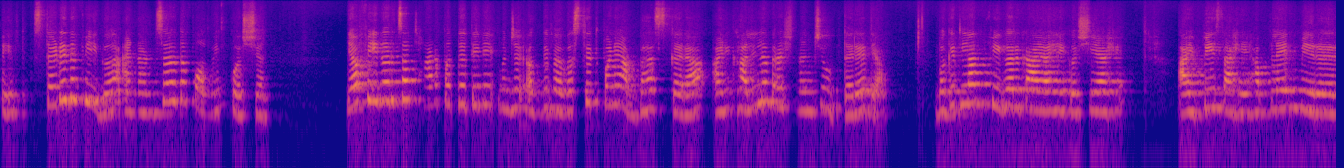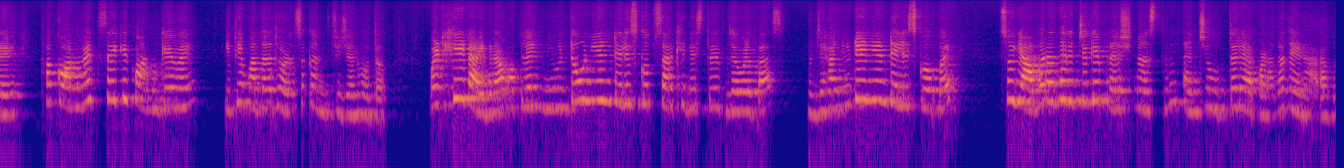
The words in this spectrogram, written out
fifth study the figure and answer the following question या फिगरचा छान पद्धतीने म्हणजे अगदी व्यवस्थितपणे अभ्यास करा आणि खालील प्रश्नांची उत्तरे द्या. बघितला फिगर काय आहे कशी आहे? आयपीएस आहे हा प्लेन मिरर आहे. हा कॉन्व्हेक्स आहे की कॉन्केव्ह आहे? इथे मात्र थोडंसं कन्फ्युजन होतं. बट ही डायग्राम आपल्या न्यूटोनियन टेलिस्कोप सारखी दिसते जवळपास. म्हणजे हा न्यूटोनियन टेलिस्कोप आहे. सो यावर आधारित जे काही प्रश्न असतील त्यांची उत्तरे आपण आता देणार आहोत.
